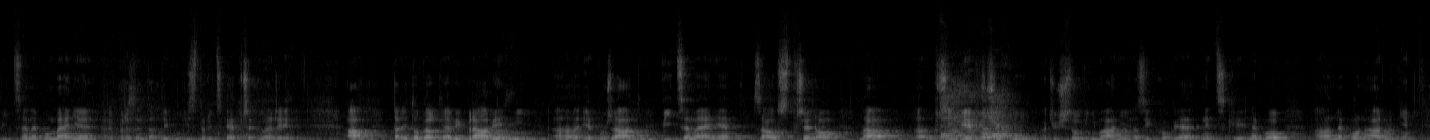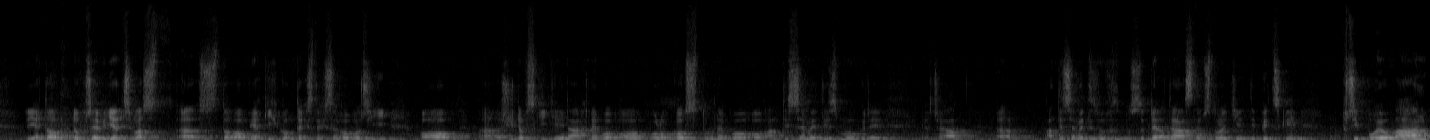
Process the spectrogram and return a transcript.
více nebo méně reprezentativní historické přehledy. A tady to velké vyprávění je pořád více-méně zaostřeno na příběh Čechů, ať už jsou vnímáni jazykově, etnicky nebo, nebo národně. Je to dobře vidět třeba z toho, v jakých kontextech se hovoří o židovských dějinách nebo o holokostu nebo o antisemitismu, kdy třeba antisemitismus v 19. století je typicky připojován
